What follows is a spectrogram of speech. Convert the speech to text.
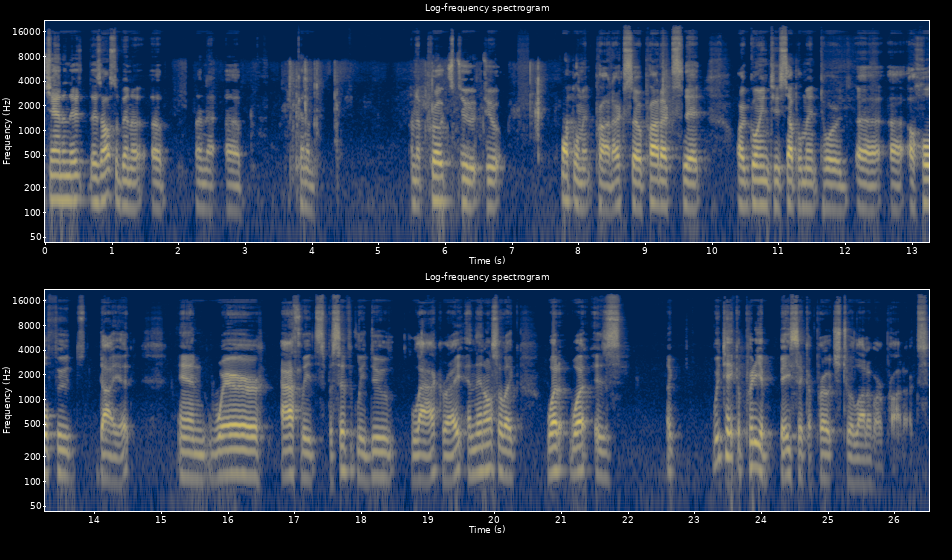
Shannon, there's, there's also been a, a, a, a kind of an approach to, to supplement products. So products that are going to supplement towards uh, a, a whole foods diet and where athletes specifically do lack, right? And then also like what what is like we take a pretty basic approach to a lot of our products.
